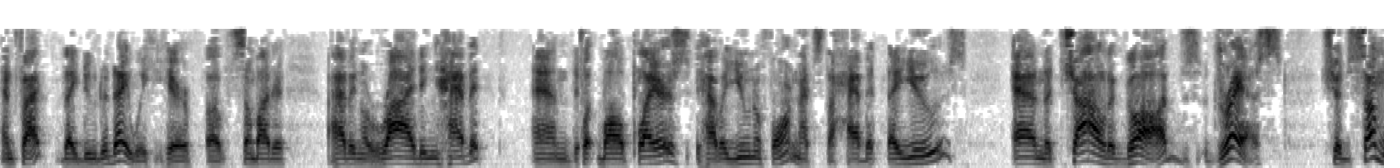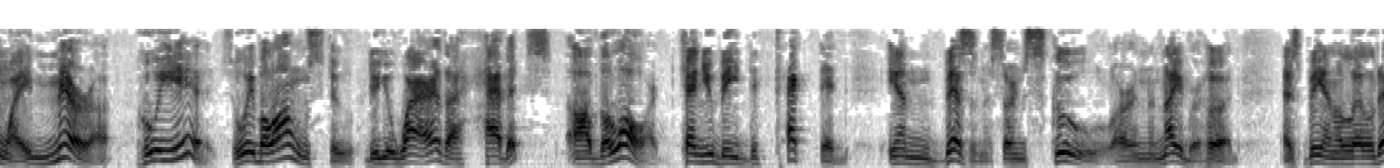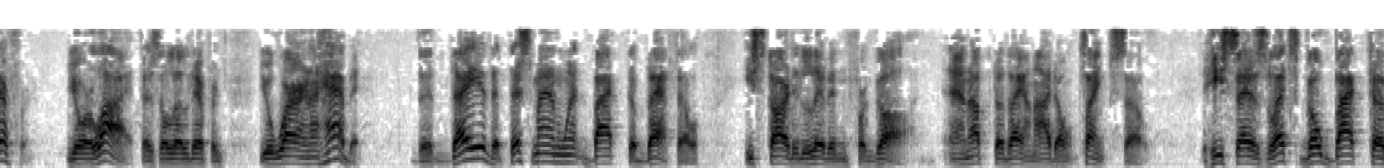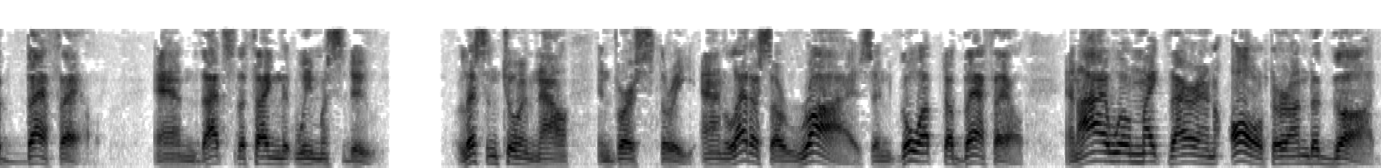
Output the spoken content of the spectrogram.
In fact, they do today. We hear of somebody having a riding habit, and football players have a uniform. That's the habit they use. And the child of God's dress should some way mirror who he is, who he belongs to. Do you wear the habits of the Lord? Can you be detected in business or in school or in the neighborhood as being a little different? Your life is a little different. You're wearing a habit. The day that this man went back to Bethel, he started living for God. And up to then, I don't think so. He says, let's go back to Bethel. And that's the thing that we must do. Listen to him now in verse 3. And let us arise and go up to Bethel, and I will make there an altar unto God.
